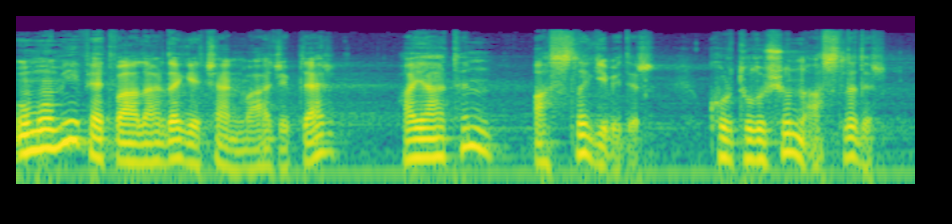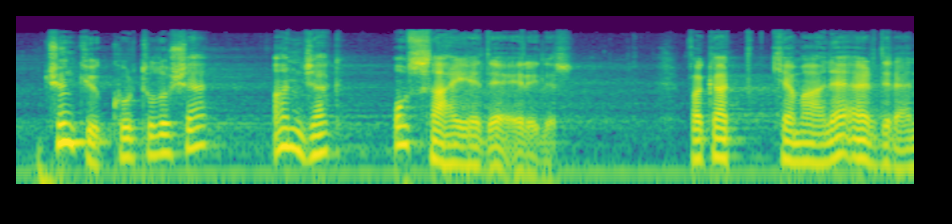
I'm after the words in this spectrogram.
Umumi fetvalarda geçen vacipler hayatın aslı gibidir. Kurtuluşun aslıdır. Çünkü kurtuluşa ancak o sayede erilir. Fakat kemale erdiren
